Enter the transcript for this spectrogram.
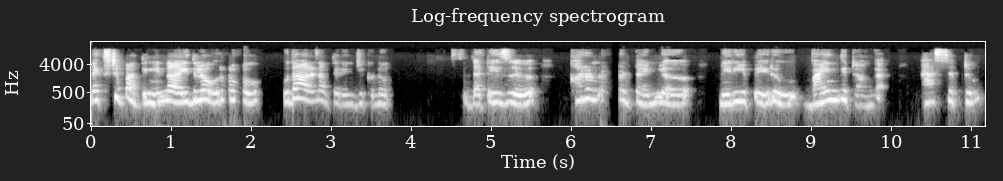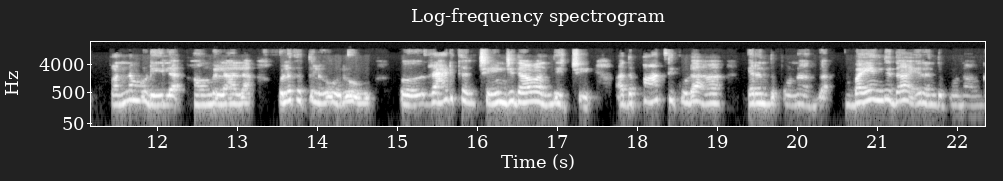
நெக்ஸ்ட் பாத்தீங்கன்னா இதுல ஒரு உதாரணம் தெரிஞ்சுக்கணும். தட் இஸ் கரோனா டைம்ல நிறைய பேரு பயந்துட்டாங்க. ஆக்செப்ட் பண்ண முடியல. அவங்களால உலகத்துல ஒரு ரேடிக்கல் சேஞ்ச் தான் வந்துச்சு. அதை பார்த்து கூட இறந்து போனாங்க. பயந்துதான் இறந்து போனாங்க.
